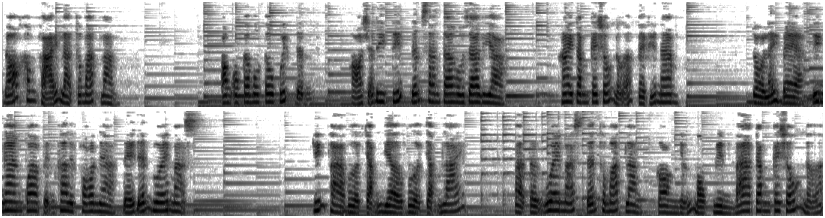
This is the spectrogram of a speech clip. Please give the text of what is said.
đó không phải là Thomas làm. Ông Okamoto quyết định họ sẽ đi tiếp đến Santa Rosalia, 200 cây số nữa về phía nam, rồi lấy bè đi ngang qua vịnh California để đến Guaymas. Chuyến phà vừa chậm giờ vừa chậm lái, và từ Guaymas đến Thomasland còn những 1.300 cây số nữa.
